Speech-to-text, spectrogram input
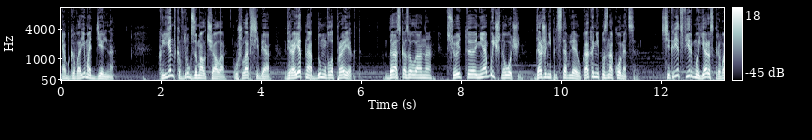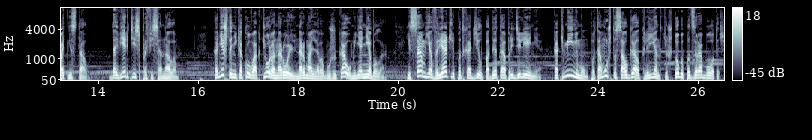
обговорим отдельно. Клиентка вдруг замолчала, ушла в себя. Вероятно, обдумывала проект. «Да», — сказала она, — «все это необычно очень. Даже не представляю, как они познакомятся». Секрет фирмы я раскрывать не стал. Доверьтесь профессионалам. Конечно, никакого актера на роль нормального мужика у меня не было. И сам я вряд ли подходил под это определение. Как минимум, потому что солгал клиентке, чтобы подзаработать.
